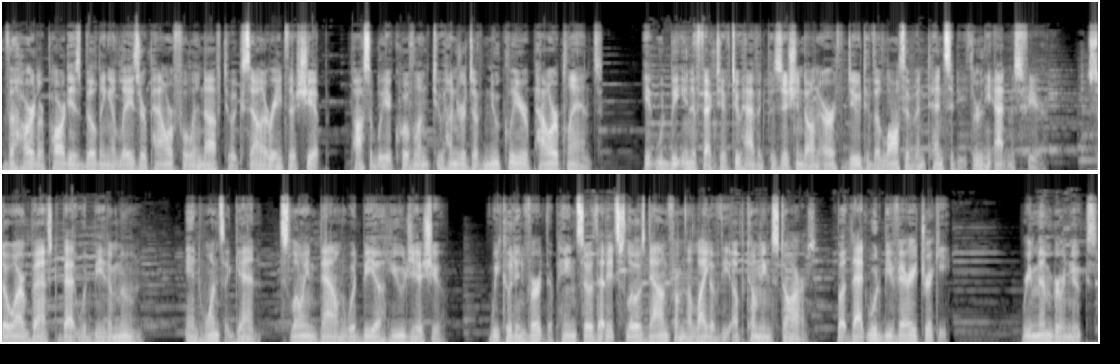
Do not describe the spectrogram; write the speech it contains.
The harder part is building a laser powerful enough to accelerate the ship, possibly equivalent to hundreds of nuclear power plants. It would be ineffective to have it positioned on Earth due to the loss of intensity through the atmosphere. So our best bet would be the moon. And once again, slowing down would be a huge issue. We could invert the pane so that it slows down from the light of the upcoming stars, but that would be very tricky. Remember nukes?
